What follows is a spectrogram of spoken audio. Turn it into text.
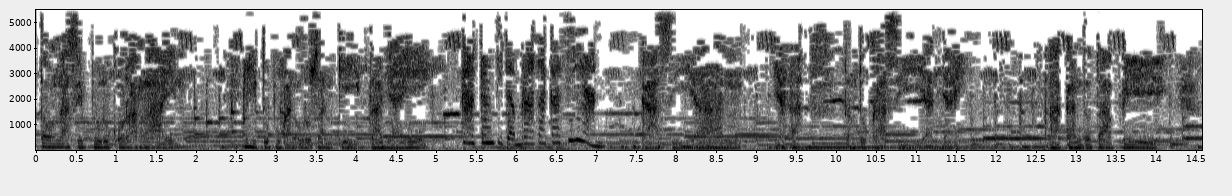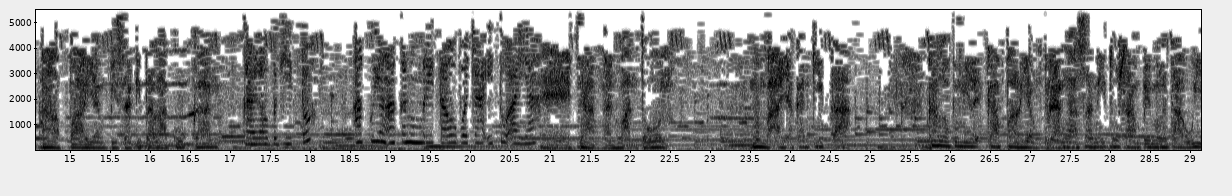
atau nasib buruk orang lain itu bukan urusan kita, Nyai. Kadang tidak merasa kasihan. Kasihan, ya tentu kasihan, Nyai. Akan tetapi, apa yang bisa kita lakukan? Kalau begitu, aku yang akan memberitahu bocah itu, Ayah. Eh, jangan, Wantun. Membahayakan kita. Kalau pemilik kapal yang berangasan itu sampai mengetahui,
